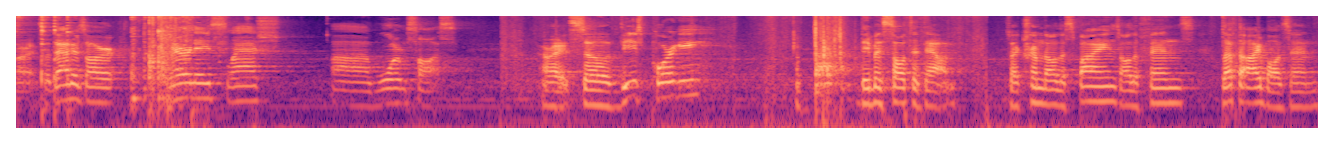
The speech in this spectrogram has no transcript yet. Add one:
All right, so that is our marinade slash uh, warm sauce. All right, so these porgy, they've been salted down. So I trimmed all the spines, all the fins, left the eyeballs in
